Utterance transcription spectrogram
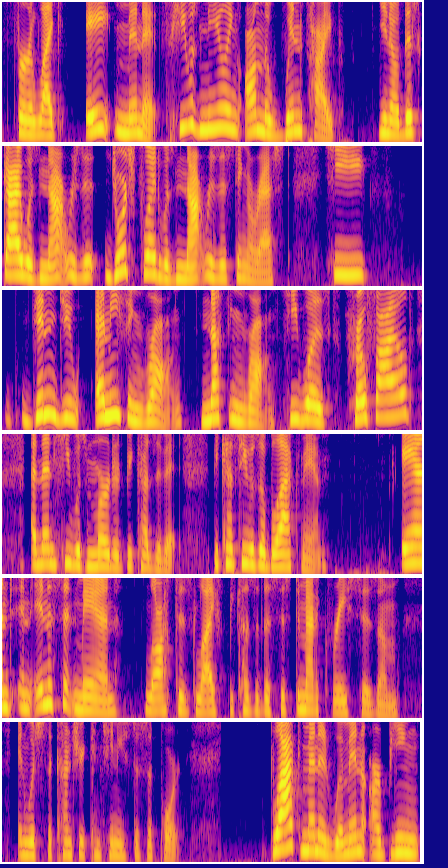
for like eight minutes. He was kneeling on the windpipe. You know this guy was not resi- george floyd was not resisting arrest. He didn't do anything wrong, nothing wrong. He was profiled and then he was murdered because of it, because he was a black man. And an innocent man lost his life because of the systematic racism in which the country continues to support. Black men and women are being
